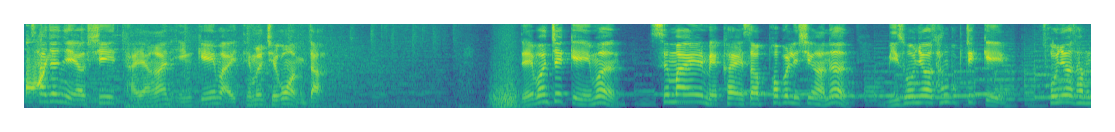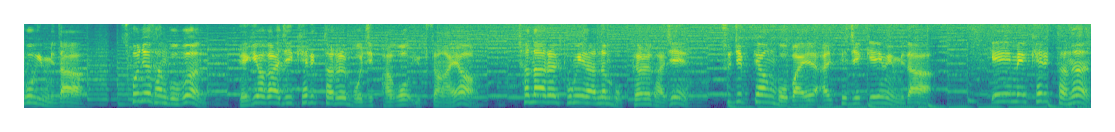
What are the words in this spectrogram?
사전 예약 시 다양한 인게임 아이템을 제공합니다. 네 번째 게임은 스마일 메카에서 퍼블리싱하는 미소녀 삼국지 게임 소녀 삼국입니다. 소녀 삼국은 100여 가지 캐릭터를 모집하고 육성하여 천하를 통일하는 목표를 가진 수집형 모바일 RPG 게임입니다. 게임의 캐릭터는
